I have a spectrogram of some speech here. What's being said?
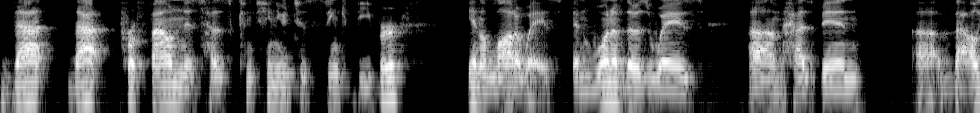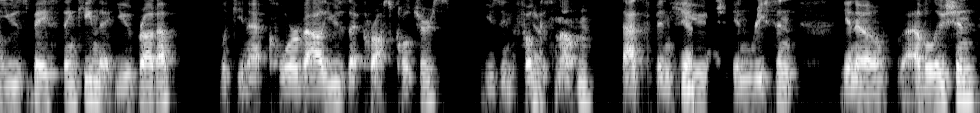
That that profoundness has continued to sink deeper in a lot of ways. And one of those ways um, has been uh, values based thinking that you brought up, looking at core values that cross cultures using the focus yes. mountain. That's been huge in recent, you know, evolution.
